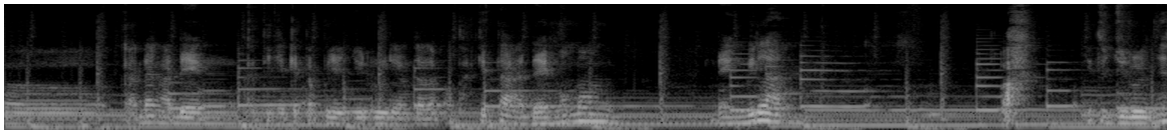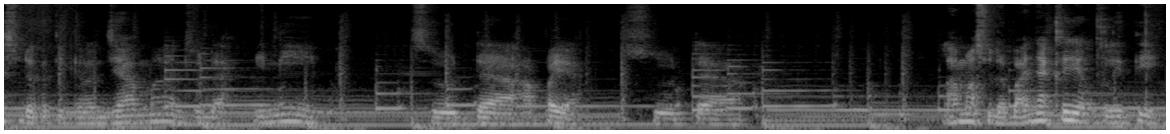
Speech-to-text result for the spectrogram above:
eh, kadang ada yang ketika kita punya judul yang dalam otak kita ada yang ngomong ada yang bilang wah itu judulnya sudah ketinggalan zaman sudah ini sudah apa ya sudah lama sudah banyak sih yang teliti.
